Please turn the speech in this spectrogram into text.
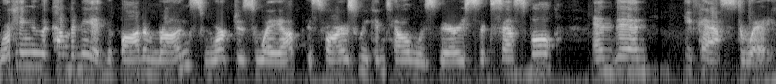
working in the company at the bottom rungs, worked his way up, as far as we can tell, was very successful, and then he passed away.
